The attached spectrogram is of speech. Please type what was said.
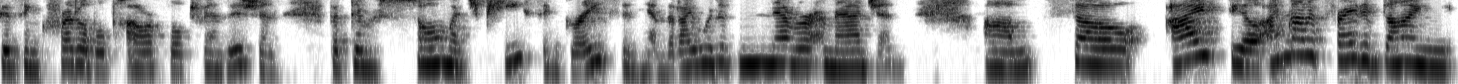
this incredible, powerful transition. But there was so much peace and grace in him that I would have never imagined. Um, so I feel I'm not afraid of dying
